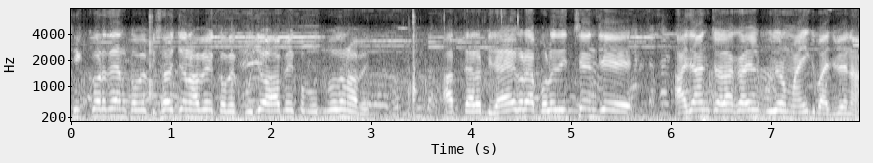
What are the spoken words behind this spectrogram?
ঠিক করে দেন কবে বিসর্জন হবে কবে পুজো হবে কবে উদ্বোধন হবে। আর তারা বিধায়করা বলে দিচ্ছেন যে আজান চলাকালীন পুজোর মাইক বাজবে না।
